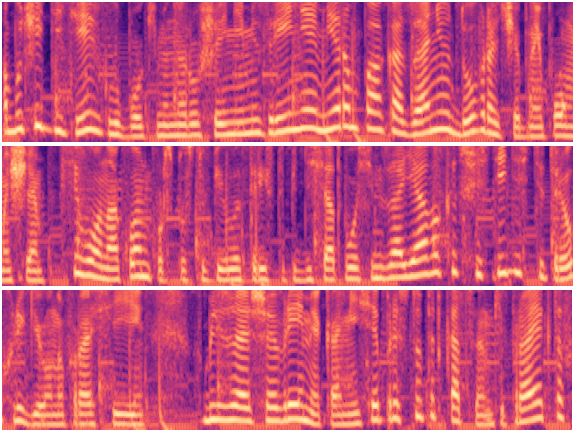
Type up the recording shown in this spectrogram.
обучить детей с глубокими нарушениями зрения мерам по оказанию доврачебной помощи. Всего на конкурс поступило 358 заявок из 63 регионов России. В ближайшее время комиссия приступит к оценке проектов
